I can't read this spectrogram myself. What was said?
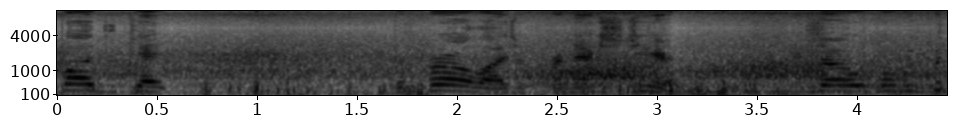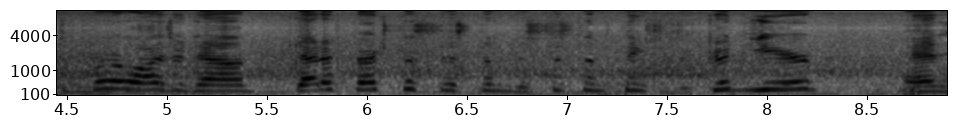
buds get the fertilizer for next year. So when we put the fertilizer down, that affects the system. The system thinks it's a good year, and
